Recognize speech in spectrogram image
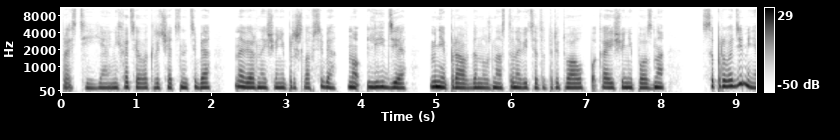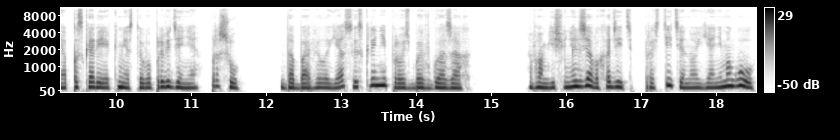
«Прости, я не хотела кричать на тебя. Наверное, еще не пришла в себя. Но, Лидия, мне правда нужно остановить этот ритуал, пока еще не поздно. Сопроводи меня поскорее к месту его проведения. Прошу», — добавила я с искренней просьбой в глазах. «Вам еще нельзя выходить. Простите, но я не могу»,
